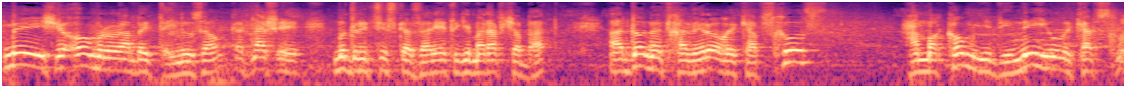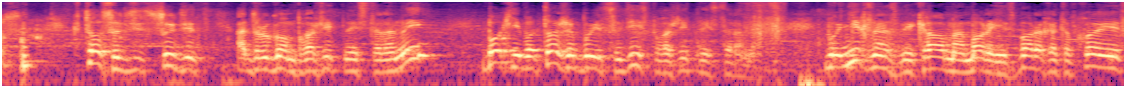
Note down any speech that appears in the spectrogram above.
Мы еще омру рабетейнузал, как наши мудрецы сказали, это гемора в шаббат, Адонат хаверовый капсхус, Хамаком единый кавсхус. Кто судит, судит о другом положительной стороны, Бог его тоже будет судить с положительной стороны. У них нас бекал мамора и сборах, это входит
